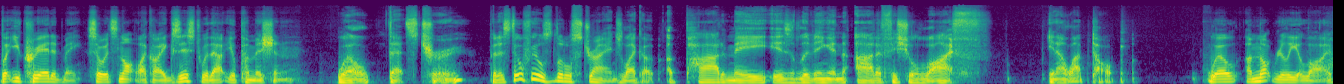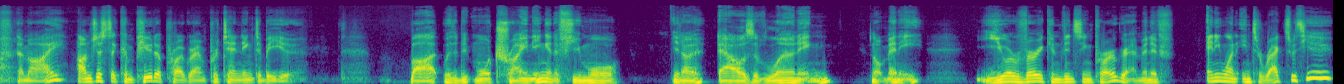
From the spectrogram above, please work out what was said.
but you created me, so it's not like I exist without your permission. Well, that's true, but it still feels a little strange, like a, a part of me is living an artificial life in a laptop. Well, I'm not really alive, am I? I'm just a computer program pretending to be you. But with a bit more training and a few more, you know, hours of learning, not many, you're a very convincing program. And if anyone interacts with you,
